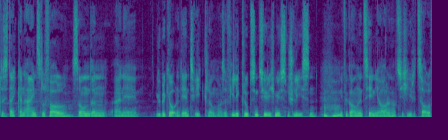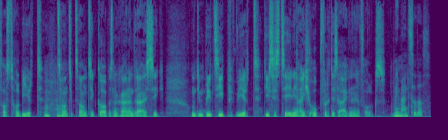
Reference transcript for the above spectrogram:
Das ist eigentlich kein Einzelfall, sondern eine übergeordnete Entwicklung. Also viele Clubs in Zürich müssen schließen. Mhm. In den vergangenen zehn Jahren hat sich ihre Zahl fast halbiert. Mhm. 2020 gab es noch 31. Und im Prinzip wird diese Szene eigentlich Opfer des eigenen Erfolgs. Wie meinst du das?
